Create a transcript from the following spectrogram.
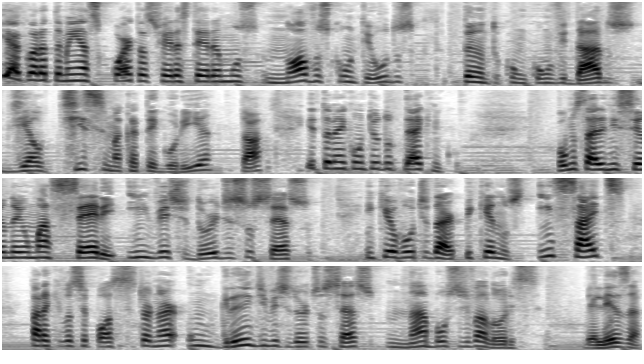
E agora também às quartas-feiras teremos novos conteúdos, tanto com convidados de altíssima categoria, tá? E também conteúdo técnico. Vamos estar iniciando aí uma série Investidor de Sucesso em que eu vou te dar pequenos insights para que você possa se tornar um grande investidor de sucesso na bolsa de valores. Beleza?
